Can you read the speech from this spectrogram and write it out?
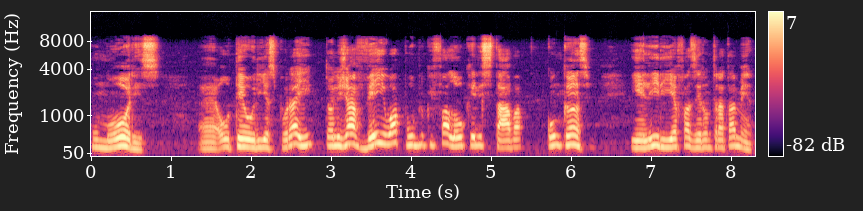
rumores é, ou teorias por aí, então ele já veio a público e falou que ele estava com câncer e ele iria fazer um tratamento.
